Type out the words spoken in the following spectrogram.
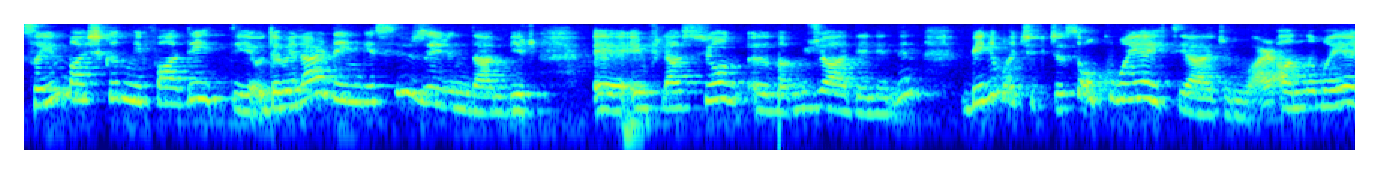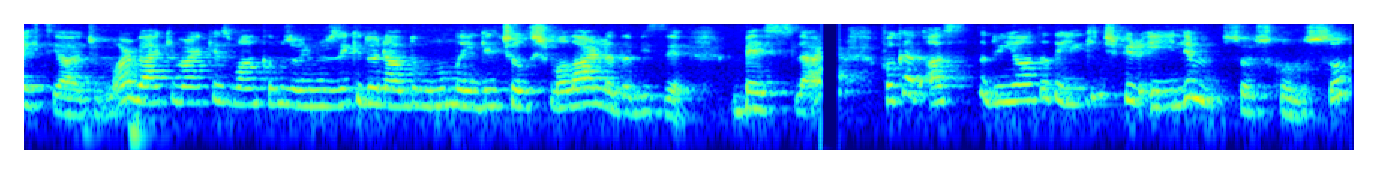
Sayın Başkan'ın ifade ettiği ödemeler dengesi üzerinden bir e, enflasyonla mücadelenin benim açıkçası okumaya ihtiyacım var, anlamaya ihtiyacım var. Belki Merkez Bankamız önümüzdeki dönemde bununla ilgili çalışmalarla da bizi besler. Fakat aslında dünyada da ilginç bir eğilim söz konusu.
